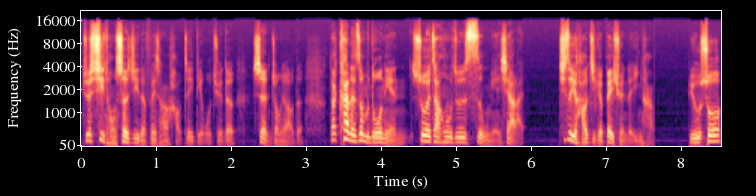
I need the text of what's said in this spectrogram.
就系统设计的非常好，这一点我觉得是很重要的。那看了这么多年数位账户，就是四五年下来，其实有好几个备选的银行，比如说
